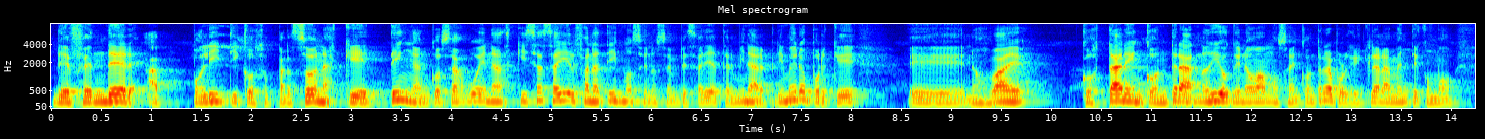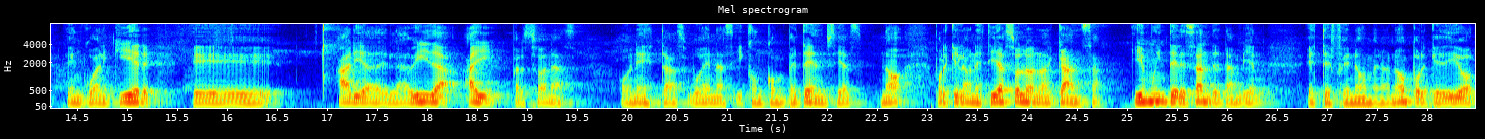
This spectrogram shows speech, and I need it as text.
defender a políticos o personas que tengan cosas buenas, quizás ahí el fanatismo se nos empezaría a terminar. Primero porque eh, nos va a costar encontrar, no digo que no vamos a encontrar, porque claramente como en cualquier área de la vida hay personas honestas, buenas y con competencias, ¿no? Porque la honestidad solo no alcanza. Y es muy interesante también este fenómeno, ¿no? Porque digo,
